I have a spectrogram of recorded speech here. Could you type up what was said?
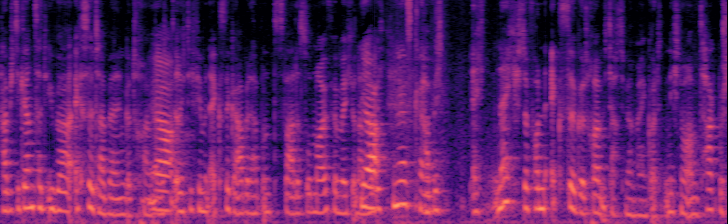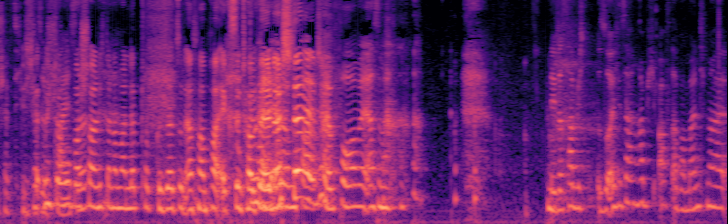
habe ich die ganze Zeit über Excel-Tabellen geträumt, Ja. weil ich richtig viel mit Excel gearbeitet habe und das war alles so neu für mich. Und dann Ja, habe ich, nee, hab ich echt Nächte von Excel geträumt. Ich dachte mir, mein Gott, nicht nur am Tag beschäftige ich Ich mich hätte mich Scheiße. wahrscheinlich dann an meinen Laptop gesetzt und erstmal ein paar Excel-Tabellen hättest ein paar erstellt. Performen erstmal. nee, das habe ich, solche Sachen habe ich oft, aber manchmal,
